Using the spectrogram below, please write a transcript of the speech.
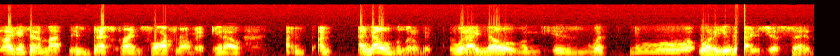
like I said, I'm not his best friend, far from it. You know, I I, I know him a little bit. What I know of him is what, what one of you guys just said.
